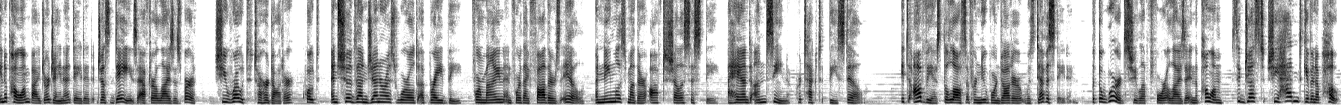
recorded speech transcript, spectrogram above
In a poem by Georgiana dated just days after Eliza's birth, she wrote to her daughter, quote, And should th' ungenerous world upbraid thee, for mine and for thy father's ill, a nameless mother oft shall assist thee, a hand unseen protect thee still. It's obvious the loss of her newborn daughter was devastating, but the words she left for Eliza in the poem suggest she hadn't given up hope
